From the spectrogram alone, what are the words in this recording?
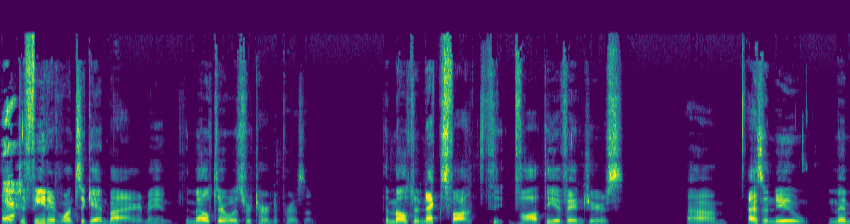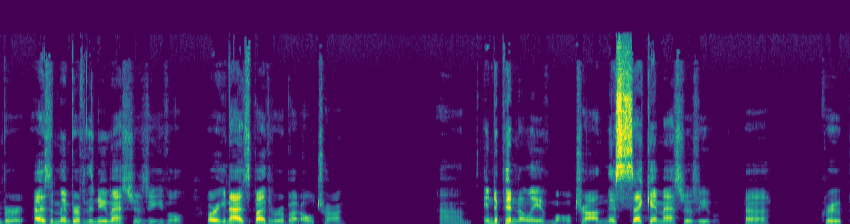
uh, Yeah. defeated once again by Iron Man. The Melter was returned to prison. The Melter next fought the, fought the Avengers um, as a new member, as a member of the new Masters of Evil, organized by the robot Ultron. Um, independently of Ultron, this second Masters of Evil uh, group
